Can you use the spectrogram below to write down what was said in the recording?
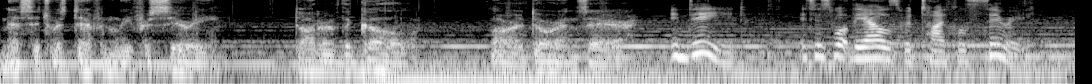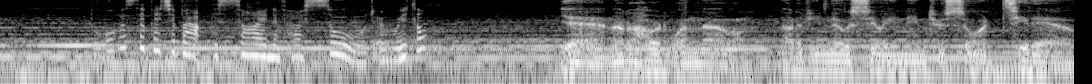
Message was definitely for Ciri, daughter of the Gull, Lara Dorren's heir. Indeed. It is what the elves would title Ciri. But what was the bit about the sign of her sword? A riddle? Yeah, not a hard one though. Not if you know Ciri named her sword Zireael,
